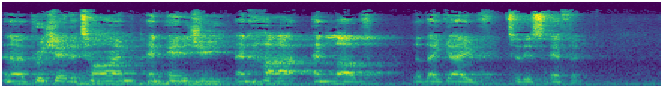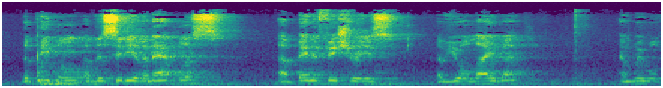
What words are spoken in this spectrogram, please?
and I appreciate the time and energy and heart and love that they gave to this effort. The people of the city of Annapolis are beneficiaries of your labour, and we will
